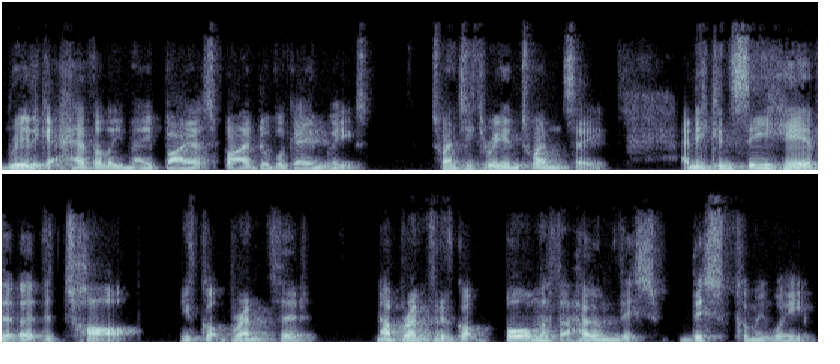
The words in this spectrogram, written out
really get heavily made biased by double game weeks, 23 and 20. And you can see here that at the top, you've got Brentford. Now, Brentford have got Bournemouth at home this, this coming week,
